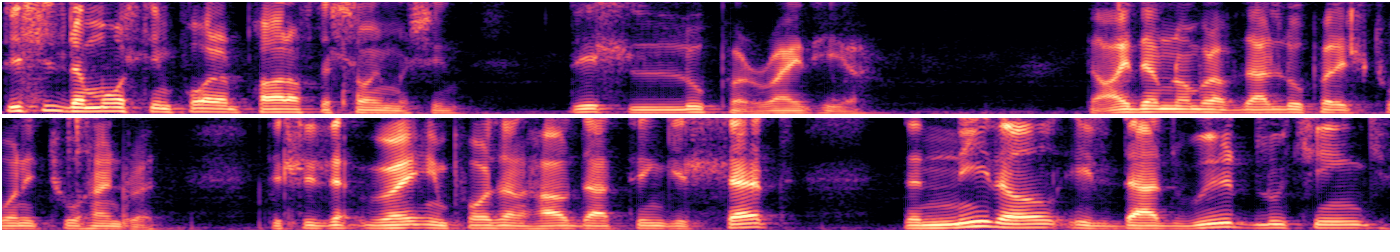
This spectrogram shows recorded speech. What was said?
this is the most important part of the sewing machine. This looper right here. The item number of that looper is 2200. This is uh, very important how that thing is set. The needle is that weird looking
